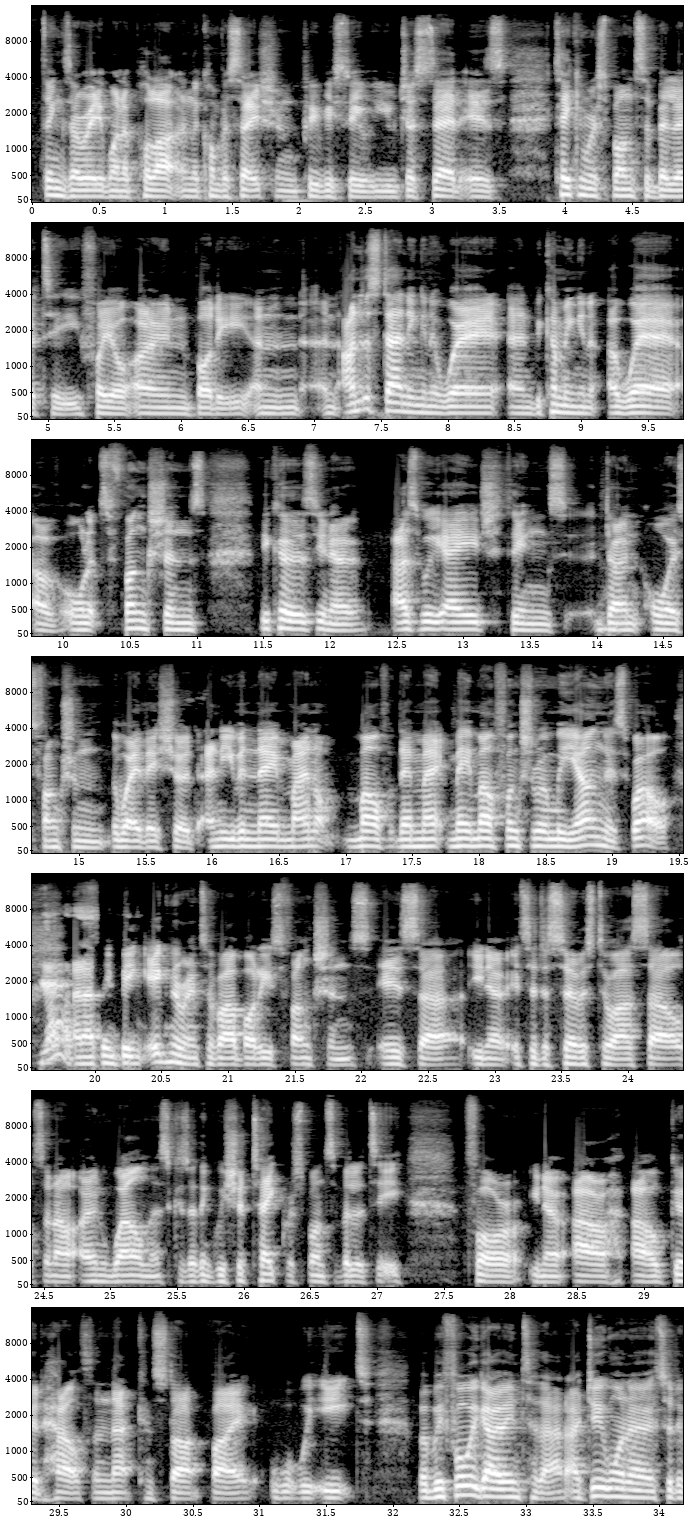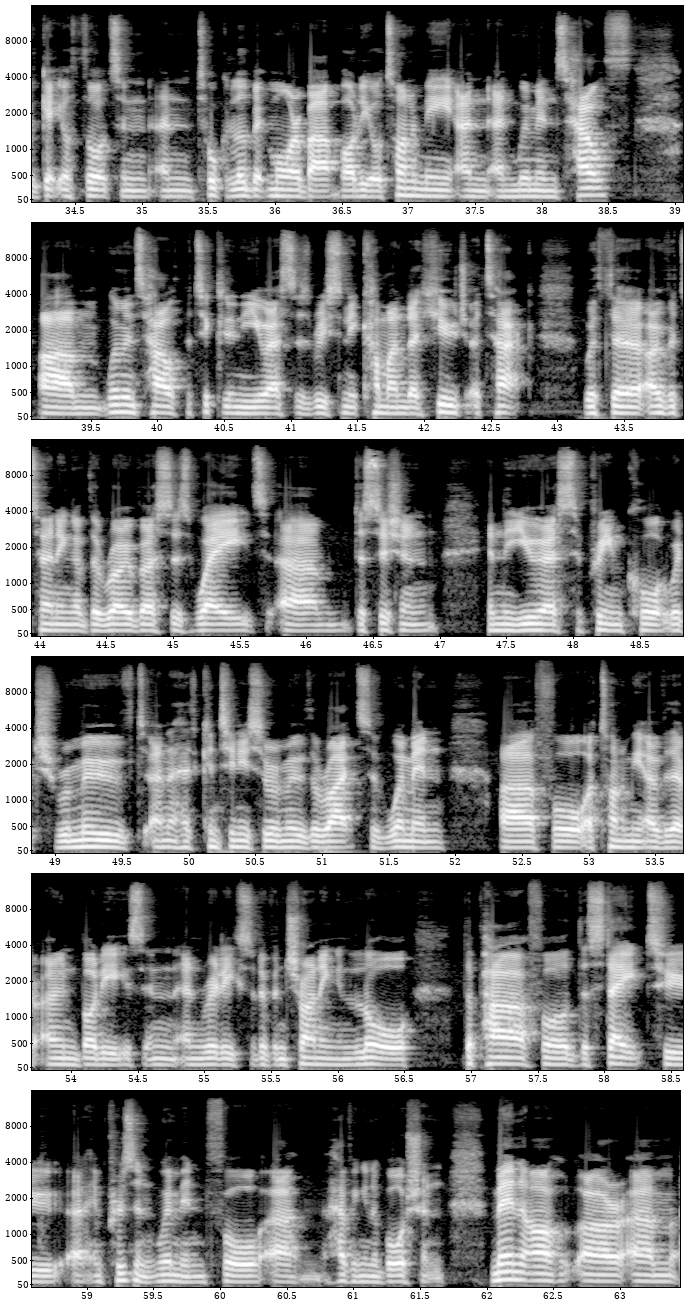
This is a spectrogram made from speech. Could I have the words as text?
things I really want to pull out in the conversation previously you just said is taking responsibility for your own body and, and understanding in a way and becoming aware of all its functions because you know as we age, things don't always function the way they should, and even they may not mal- they may, may malfunction when we're young as well. Yes. And I think being ignorant of our body's functions is, uh, you know, it's a disservice to ourselves and our own wellness because I think we should take responsibility for you know our our good health, and that can start by what we eat. But before we go into that, I do want to sort of get your thoughts and, and talk a little bit more about body autonomy and, and women's health. Um, women's health, particularly in the US, has recently come under huge attack with the overturning of the Roe versus Wade um, decision in the US Supreme Court, which removed and has continues to remove the rights of women uh, for autonomy over their own bodies and, and really sort of enshrining in law the power for the state to uh, imprison women for um, having an abortion. Men are are um,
